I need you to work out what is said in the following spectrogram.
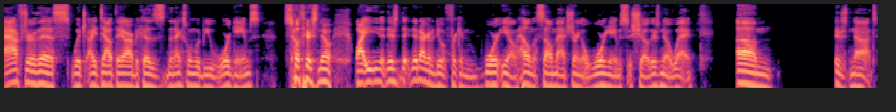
after this, which I doubt they are because the next one would be War Games. So there's no why there's they're not going to do a freaking war you know Hell in a Cell match during a War Games show. There's no way. Um, they're just not.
